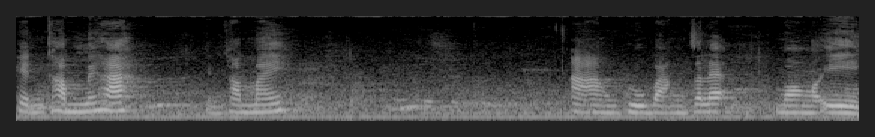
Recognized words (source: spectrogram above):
เห็นคำไหมคะ เห็นคำไหมอ่าคุณครูบังซะแล้วมองเอาเอง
